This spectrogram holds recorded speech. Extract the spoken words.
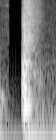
you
